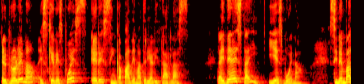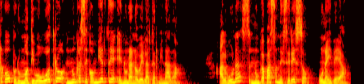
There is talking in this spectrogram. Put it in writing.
El problema es que después eres incapaz de materializarlas. La idea está ahí y es buena. Sin embargo, por un motivo u otro, nunca se convierte en una novela terminada. Algunas nunca pasan de ser eso, una idea.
